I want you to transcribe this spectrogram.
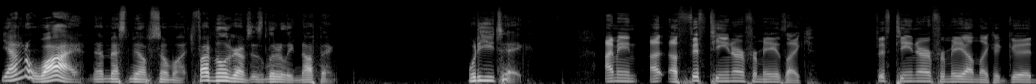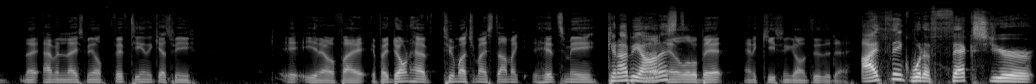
Yeah, I don't know why that messed me up so much. Five milligrams is literally nothing. What do you take? I mean, a, a 15er for me is like 15er for me. I'm like a good ni- having a nice meal. 15 that gets me. You know, if I if I don't have too much in my stomach, it hits me. Can I be in a- honest? in a little bit, and it keeps me going through the day. I think what affects your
